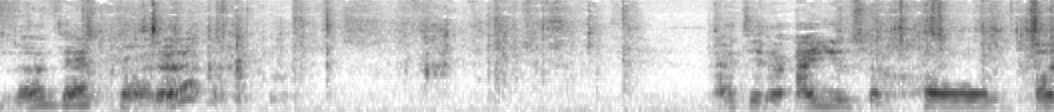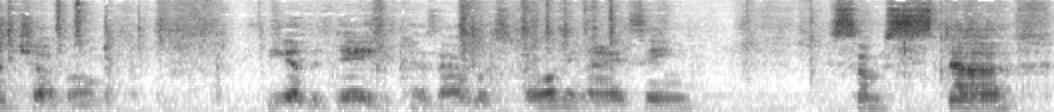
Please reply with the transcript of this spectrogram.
Love that product. I did. A, I used a whole bunch of them the other day because I was organizing some stuff.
